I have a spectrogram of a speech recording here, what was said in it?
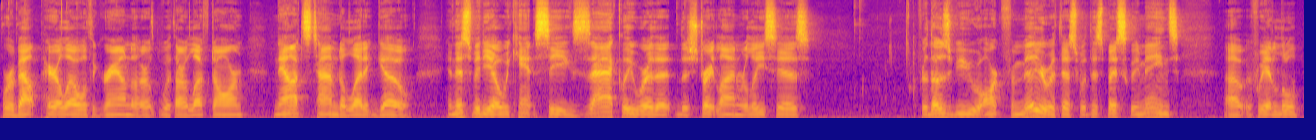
we're about parallel with the ground with our, with our left arm, now it's time to let it go. In this video, we can't see exactly where the, the straight line release is. For those of you who aren't familiar with this, what this basically means, uh, if we had a little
